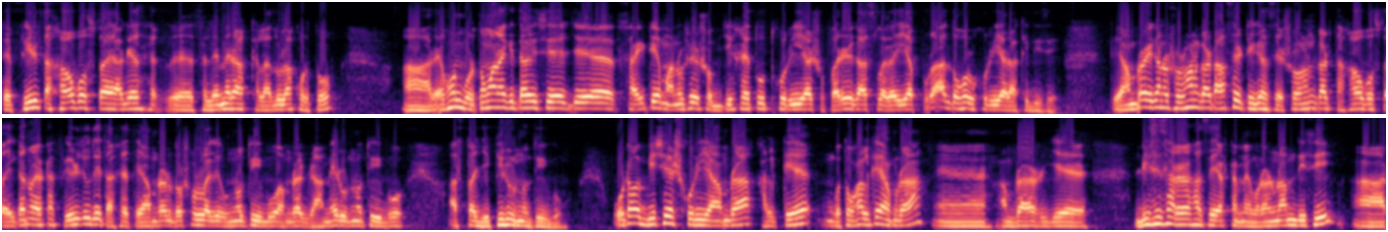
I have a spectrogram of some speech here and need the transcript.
তো ফিল্ড থাকা অবস্থায় আগে ছেলেমেয়েরা খেলাধুলা করতো। আর এখন বর্তমানে কিতা হয়েছে যে সাইটে মানুষের সবজি খেতুত করিয়া সুপারির গাছ লাগাইয়া পুরা দখল করিয়া রাখি দিছে। তো আমরা এখানে শ্মশান ঘাট আছে, ঠিক আছে শ্মশান ঘাট থাকা অবস্থায় এখানেও একটা ফিল্ড যদি থাকে, তে আমরা দশর লাগে উন্নতি হইব, আমরা গ্রামের উন্নতি হইব, আস্তা জিপির উন্নতি হইব। ওটাও বিশেষ করিয়া আমরা কালকে, গতকালকে আমরা আমরা যে ডিসি স্যারের কাছে একটা মেমোরান্ডাম দিছি, আর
